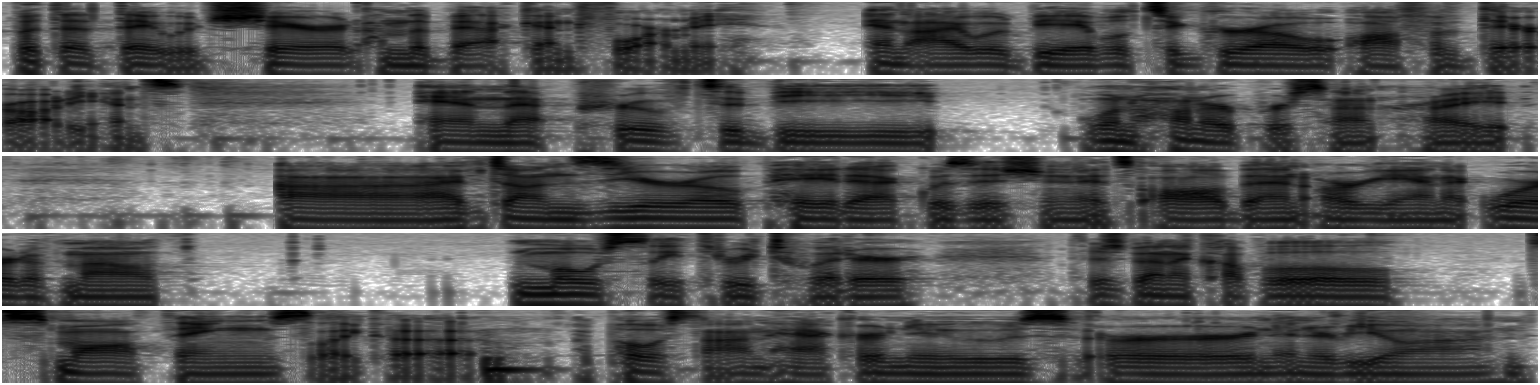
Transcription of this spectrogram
but that they would share it on the back end for me and I would be able to grow off of their audience. And that proved to be 100% right. Uh, I've done zero paid acquisition. It's all been organic word of mouth, mostly through Twitter. There's been a couple small things like a, a post on Hacker News or an interview on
